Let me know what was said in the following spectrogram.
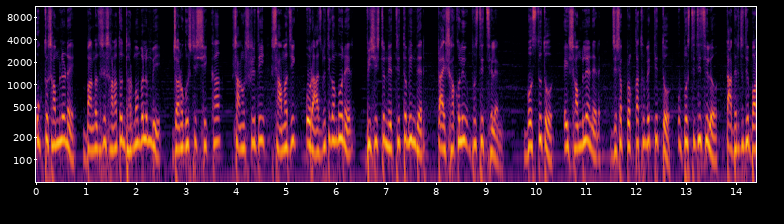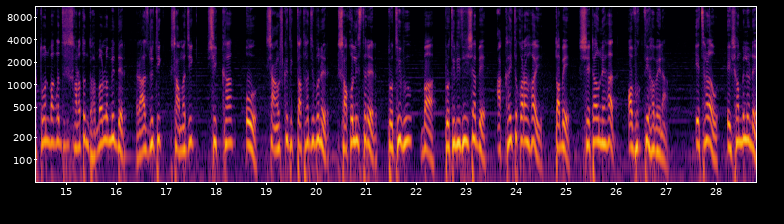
উক্ত সম্মেলনে বাংলাদেশের সনাতন ধর্মাবলম্বী জনগোষ্ঠীর শিক্ষা, সংস্কৃতি, সামাজিক ও রাজনৈতিক অঙ্গনের বিশিষ্ট নেতৃত্ববৃন্দের প্রায় সকলেই উপস্থিত ছিলেন। বস্তুত এই সম্মেলনের যেসব প্রখ্যাত ব্যক্তিত্ব উপস্থিতি ছিল, তাদের যদি বর্তমান বাংলাদেশের সনাতন ধর্মাবলম্বীদের রাজনৈতিক, সামাজিক, শিক্ষা ও সাংস্কৃতিক তথা জীবনের সকল স্তরের প্রতিভু বা প্রতিনিধি হিসাবে আখ্যায়িত করা হয়, তবে সেটাও নেহাত অভক্তি হবে না। এছাড়াও এই সম্মেলনে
